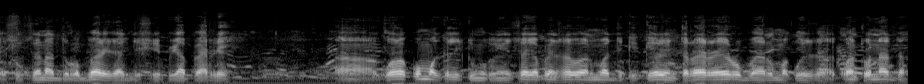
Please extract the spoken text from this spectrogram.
Essa cena de roubar já deixei, já parei. Ah, agora, como aqueles que me conheciam, já pensava numa de que querem entrar e roubar uma coisa, quanto nada.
